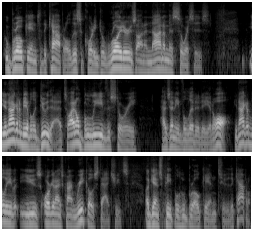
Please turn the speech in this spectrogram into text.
who broke into the Capitol. This, according to Reuters on anonymous sources. You're not going to be able to do that. So I don't believe the story has any validity at all. You're not going to believe use organized crime RICO statutes against people who broke into the Capitol.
